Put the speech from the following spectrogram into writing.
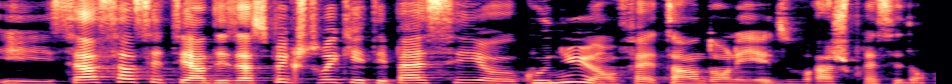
Et ça, ça, c'était un des aspects que je trouvais qui n'était pas assez connu en fait hein, dans les ouvrages précédents.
